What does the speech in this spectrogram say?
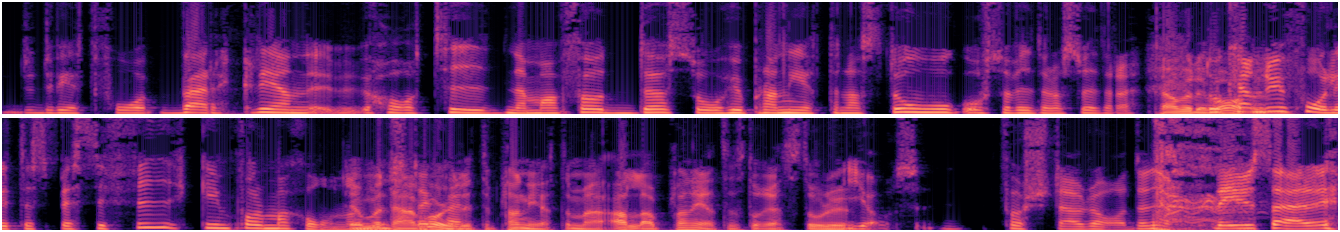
du vet, få verkligen eh, ha tid när man föddes och hur planeterna stod och så vidare. och så vidare. Ja, då kan det. du ju få lite specifik information Ja, men det här var ju lite planeter med. Alla planeter står rätt, står det. Ja, första raden ja. Det är ju så här,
